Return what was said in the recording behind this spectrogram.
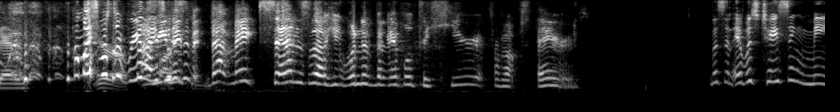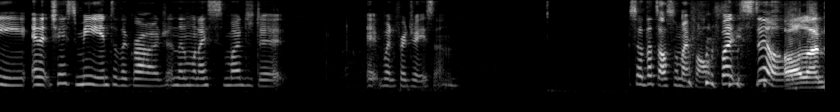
How am I supposed to realize I mean, if it- that makes sense though. He wouldn't have been able to hear it from upstairs. Listen, it was chasing me, and it chased me into the garage, and then when I smudged it, it went for Jason. So that's also my fault, but still. all I'm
